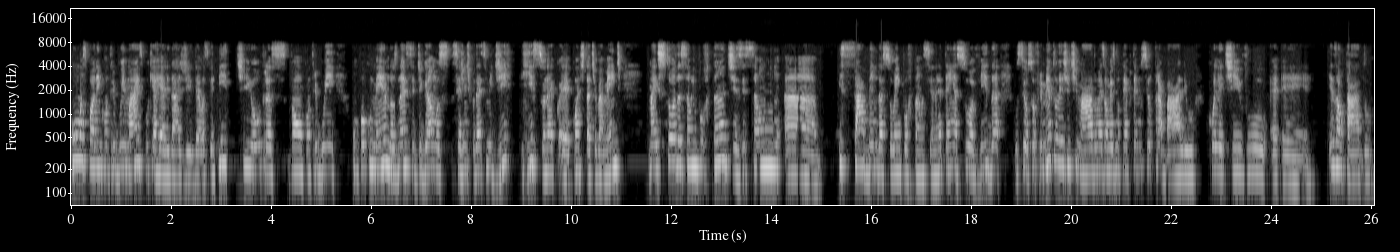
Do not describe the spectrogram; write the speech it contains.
Umas podem contribuir mais porque a realidade delas permite, outras vão contribuir um pouco menos, né? Se digamos, se a gente pudesse medir isso, né, é, quantitativamente, mas todas são importantes e são ah, e sabem da sua importância, né? Tem a sua vida, o seu sofrimento legitimado, mas ao mesmo tempo tem o seu trabalho coletivo é, é, exaltado,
